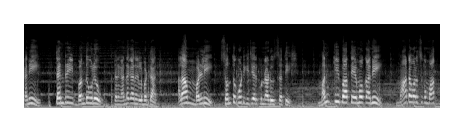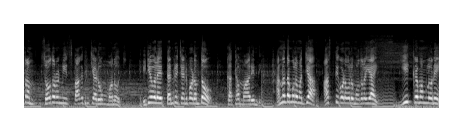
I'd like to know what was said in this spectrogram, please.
కానీ తండ్రి బంధువులు అతనికి అండగా నిలబడ్డారు. అలా మళ్ళీ సొంత గూటికి చేరుకున్నాడు సతీష్. మన్ కీ బాత్ ఏమో కానీ మాట వరుసకు మాత్రం సోదరుణ్ణి స్వాగతించాడు మనోజ్. ఇటీవలే తండ్రి చనిపోవడంతో కథ మారింది. అన్నదమ్ముల మధ్య ఆస్తి గొడవలు మొదలయ్యాయి. ఈ క్రమంలోనే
